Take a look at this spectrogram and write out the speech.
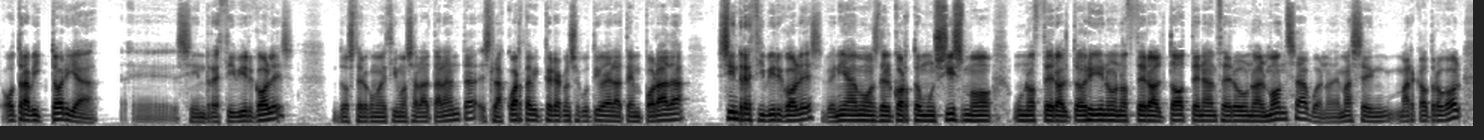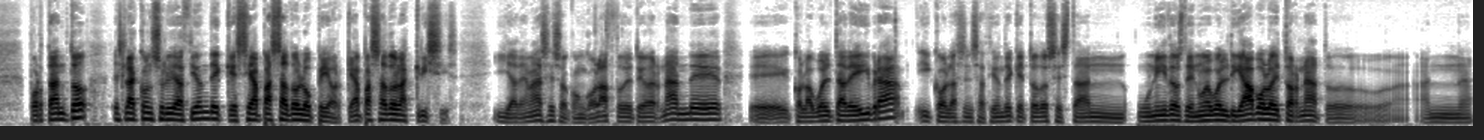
otra victoria eh, sin recibir goles, 2-0 como decimos al Atalanta, es la cuarta victoria consecutiva de la temporada sin recibir goles. Veníamos del cortomusismo 1-0 al Torino, 1-0 al Tottenham, 0-1 al Monza. Bueno, además se marca otro gol. Por tanto, es la consolidación de que se ha pasado lo peor, que ha pasado la crisis. Y además eso, con golazo de Teo Hernández, eh, con la vuelta de Ibra y con la sensación de que todos están unidos de nuevo. El diablo e tornato han,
